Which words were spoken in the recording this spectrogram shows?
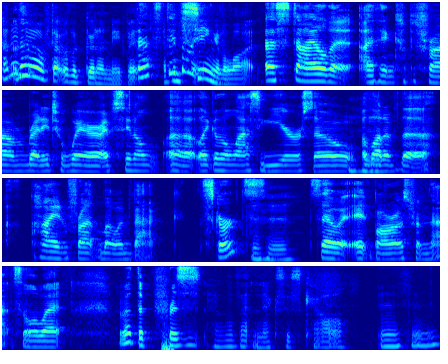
i don't know if that would look good on me but That's i've been seeing it a lot a style that I think comes from ready to wear. I've seen a uh, like in the last year or so a lot of the high in front, low in back skirts. So it, it borrows from that silhouette. What about the pris? i love that nexus cowl The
